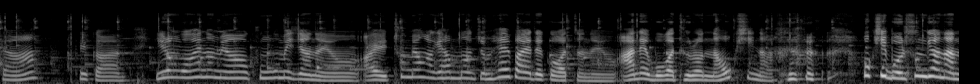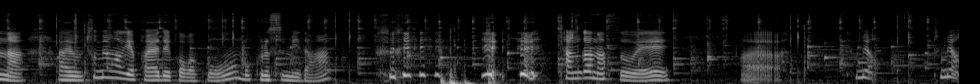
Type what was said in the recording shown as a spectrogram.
자, 그러니까 이런 거 해놓으면 궁금해지잖아요. 아예 투명하게 한번 좀 해봐야 될 것 같잖아요. 안에 뭐가 들었나 혹시나 혹시 뭘 숨겨놨나. 아유 투명하게 봐야 될 것 같고 뭐 그렇습니다. 잠가놨어 왜? 아 투명 투명.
